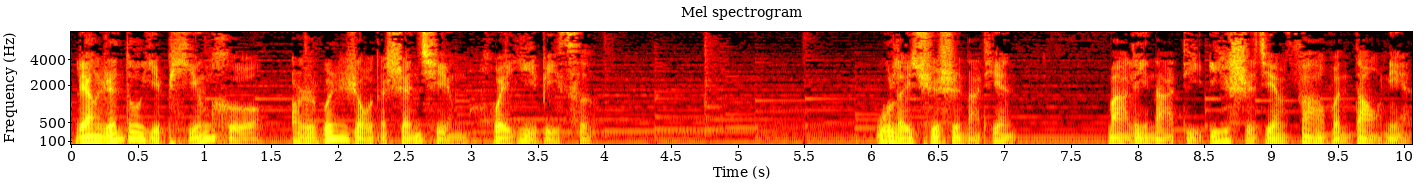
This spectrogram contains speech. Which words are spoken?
两人都以平和而温柔的神情回忆彼此。乌雷去世那天，玛丽娜第一时间发文悼念。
